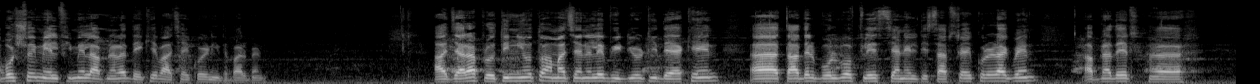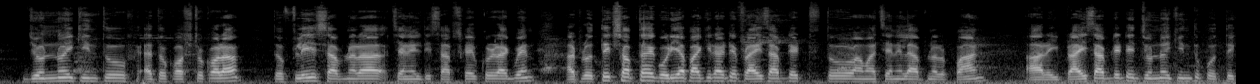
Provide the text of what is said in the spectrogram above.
অবশ্যই মেল ফিমেল আপনারা দেখে বাছাই করে নিতে পারবেন। আর যারা প্রতিনিয়ত আমার চ্যানেলে ভিডিওটি দেখেন তাদের বলব প্লিজ চ্যানেলটি সাবস্ক্রাইব করে রাখবেন। আপনাদের জন্যই কিন্তু এত কষ্ট করা। তো প্লিজ আপনারা চ্যানেলটি সাবস্ক্রাইব করে রাখবেন। আর প্রত্যেক সপ্তাহে গড়িয়া পাখিরহাটে প্রাইস আপডেট তো আমার চ্যানেলে আপনারা পান। আর এই প্রাইস আপডেটের জন্যই কিন্তু প্রত্যেক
